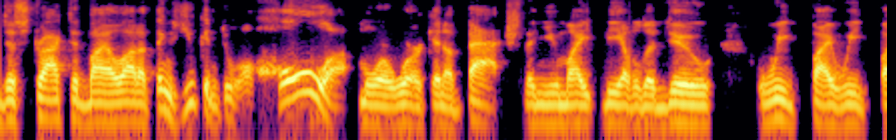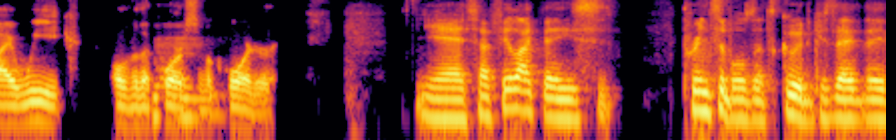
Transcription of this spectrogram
distracted by a lot of things you can do a whole lot more work in a batch than you might be able to do week by week by week over the course mm-hmm. of a mm. quarter yeah so i feel like these principles that's good because they're, they're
